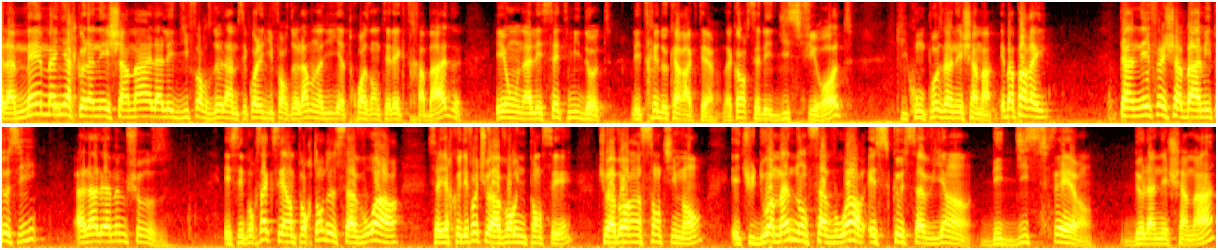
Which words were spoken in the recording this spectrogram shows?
la même manière que la Neshama, elle a les dix forces de l'âme. C'est quoi les dix forces de l'âme? On a dit il y a trois intellects Rabad et on a les sept midot, les traits de caractère. D'accord? C'est les dix Sfirot qui composent la Neshama. Et bah pareil. Ta Nefesh Abahamit aussi, elle a la même chose. Et c'est pour ça que c'est important de savoir. C'est-à-dire que des fois, tu vas avoir une pensée, tu vas avoir un sentiment, et tu dois maintenant savoir est-ce que ça vient des dix sphères de la Neshama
